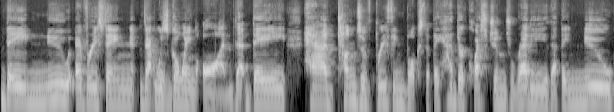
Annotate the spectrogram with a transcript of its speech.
they knew everything that was going on that they had tons of briefing books that they had their questions ready that they knew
